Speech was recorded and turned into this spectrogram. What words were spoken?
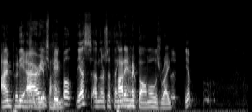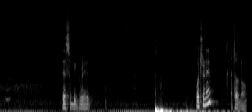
I'm putting the Irish people, yes, and there's a thing. Paddy. McDonnell is right. Uh, Yep. This will be great. What's her name? I don't know.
